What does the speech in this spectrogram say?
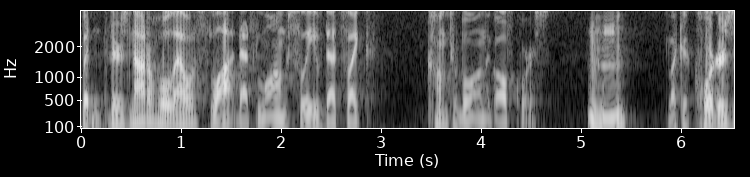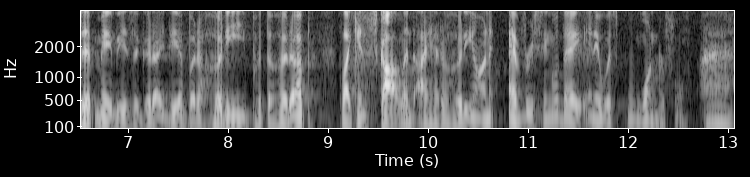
but there's not a whole else lot that's long sleeve that's like comfortable on the golf course. Mm-hmm. Like a quarter zip maybe is a good idea, but a hoodie, you put the hood up. Like in Scotland, I had a hoodie on every single day, and it was wonderful. I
